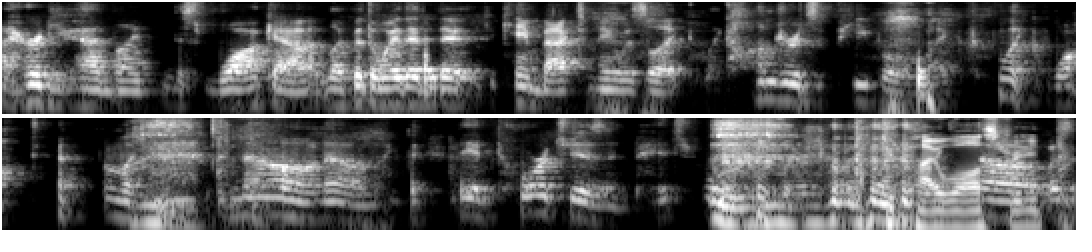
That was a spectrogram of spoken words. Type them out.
I heard you had like this walkout." Like, but the way that it came back to me was like like hundreds of people like like walked. Out. I'm like, no, no, like they had torches and pitchforks. Occupy Wall no, Street. It was,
